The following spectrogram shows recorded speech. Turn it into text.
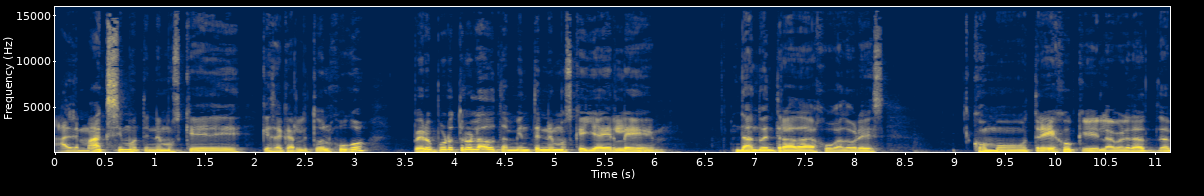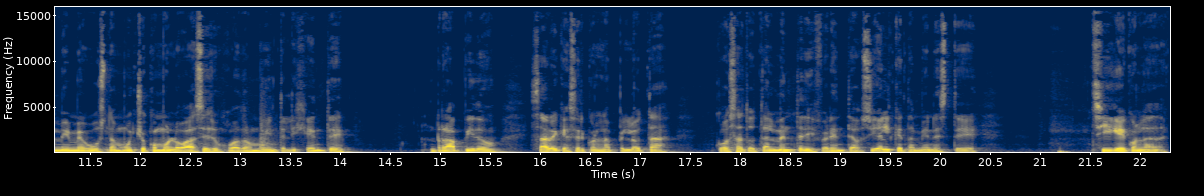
al máximo, tenemos que, que sacarle todo el jugo, pero por otro lado también tenemos que ya irle dando entrada a jugadores como Trejo, que la verdad a mí me gusta mucho cómo lo hace, es un jugador muy inteligente, rápido, sabe qué hacer con la pelota, cosa totalmente diferente a Ociel, que también este sigue con la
